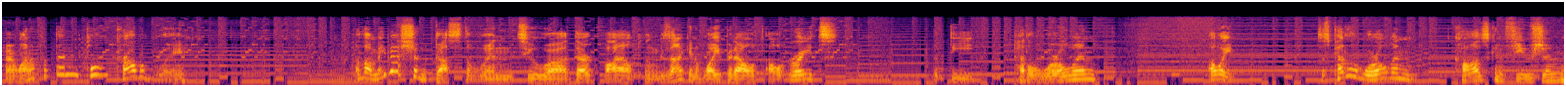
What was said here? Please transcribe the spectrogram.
Do I want to put that in play? Probably. Although, maybe I should Gust of Wind to uh, Dark Vileplume, because I can wipe it out outright with the Petal Whirlwind. Oh wait, does Petal Whirlwind cause confusion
